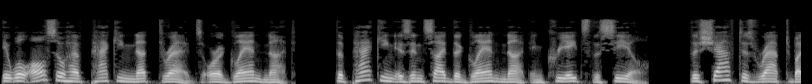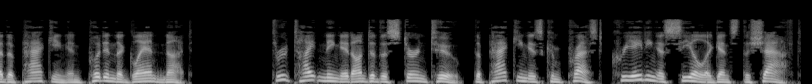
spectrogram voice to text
It will also have packing nut threads or a gland nut. The packing is inside the gland nut and creates the seal. The shaft is wrapped by the packing and put in the gland nut. Through tightening it onto the stern tube, the packing is compressed, creating a seal against the shaft.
